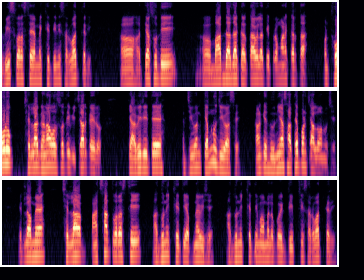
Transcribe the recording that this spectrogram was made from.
વીસ વર્ષથી અમે ખેતીની શરૂઆત કરી. અત્યાર સુધી બાપ દાદા કરતા આવેલા તે પ્રમાણે કરતા, પણ થોડુંક છેલ્લા ઘણા વર્ષોથી વિચાર કર્યો કે આવી રીતે જીવન કેમનું જીવાશે? કારણ કે દુનિયા સાથે પણ ચાલવાનું છે. એટલે અમે છેલ્લા પાંચ સાત વર્ષથી આધુનિક ખેતી અપનાવી છે. આધુનિક ખેતીમાં અમે લોકોએ ડ્રીપથી શરૂઆત કરી.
